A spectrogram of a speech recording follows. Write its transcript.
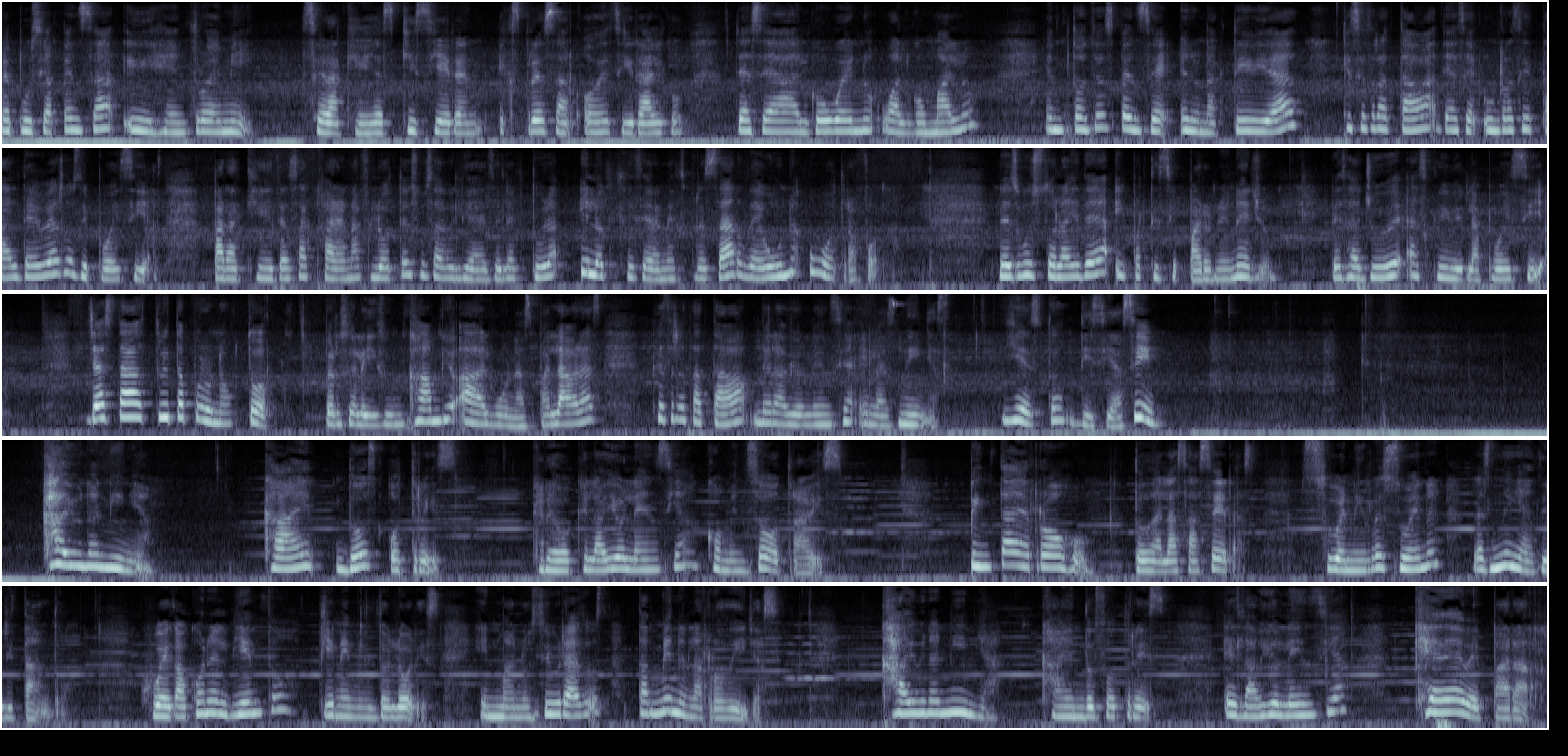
Me puse a pensar y dije dentro de mí, ¿será que ellas quisieran expresar o decir algo, ya sea algo bueno o algo malo? Entonces pensé en una actividad que se trataba de hacer un recital de versos y poesías para que ellas sacaran a flote sus habilidades de lectura y lo que quisieran expresar de una u otra forma. Les gustó la idea y participaron en ello. Les ayudé a escribir la poesía. Ya estaba escrita por un autor, pero se le hizo un cambio a algunas palabras que se trataba de la violencia en las niñas. Y esto dice así. Cae una niña, Caen dos o tres. Creo que la violencia comenzó otra vez. Pinta de rojo todas las aceras. Suena y resuenan las niñas gritando. Juega con el viento, tiene mil dolores, en manos y brazos, también en las rodillas. Cae una niña, caen dos o tres. Es la violencia que debe parar.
